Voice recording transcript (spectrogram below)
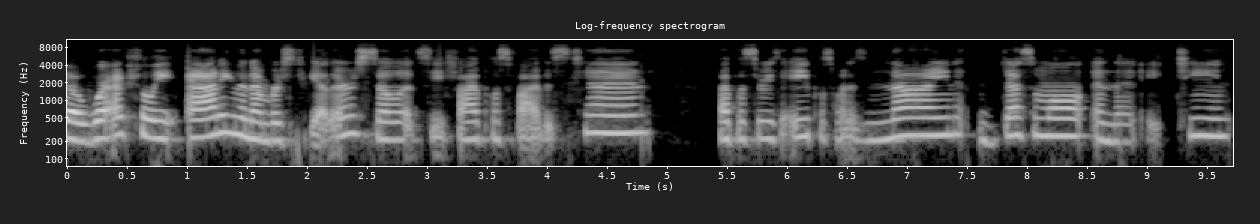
so we're actually adding the numbers together. So let's see, 5 plus 5 is 10. 5 plus 3 is 8, plus 1 is 9, decimal, and then 18.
